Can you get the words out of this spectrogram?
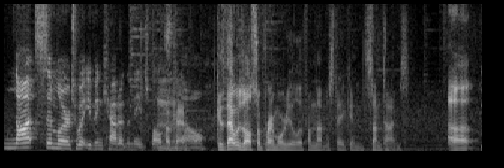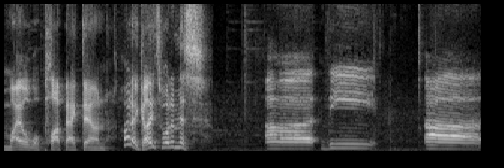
not similar to what you've encountered in the Mage Vaults. Okay. No. Because that was also primordial, if I'm not mistaken. Sometimes. Uh, Milo will plop back down. All right, guys, what a miss. Uh, the uh,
